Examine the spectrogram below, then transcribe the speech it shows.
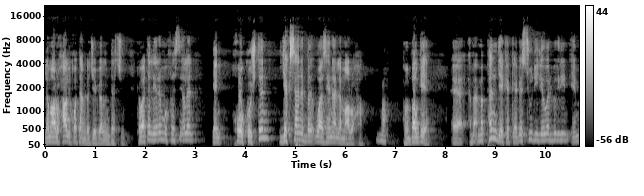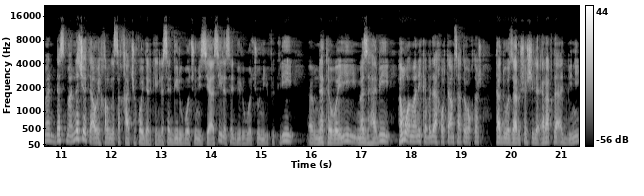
لە ماڵ و حاڵی خۆتان بەجێ بێڵن دەرچن کەواتە لێرە مفەستی ئەڵێن یعنی خۆکوشتن یەکسانە بە وازهێنان لە ماڵ و حاڵ ئەمە بەڵگەیە ئەمە پندێکە کە بێت سوودی لێوەر بگرین ئێمە دەستمان نەچێتە ئەوەی خەڵک لەسەر قاچی خۆی دەکەین لەسەر بیر و بۆچوونی سیاسی لەسەر بیر و بۆچوونی فکری نەتەوەیی مەذهبی هەموو ئەمانی کە بەداخەوە تا ئەم ساتە وەختش تا 2006 لە عێراقدا ئەدبینی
